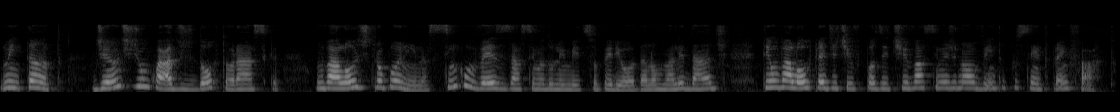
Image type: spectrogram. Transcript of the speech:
No entanto, diante de um quadro de dor torácica, um valor de troponina cinco vezes acima do limite superior da normalidade tem um valor preditivo positivo acima de 90% para infarto.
